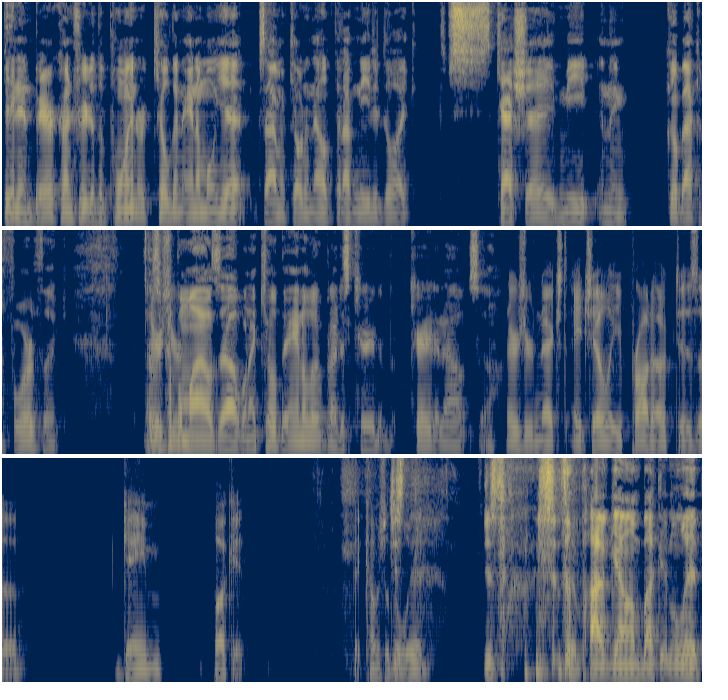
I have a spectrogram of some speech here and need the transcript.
been in bear country to the point or killed an animal yet because I haven't killed an elk that I've needed to like cache meat and then go back and forth. Like I was a couple your- miles out when I killed the antelope, but I just carried it carried it out. So There's your next HLE product is a game bucket that comes with Just- a lid. Just just a five gallon bucket and lid.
